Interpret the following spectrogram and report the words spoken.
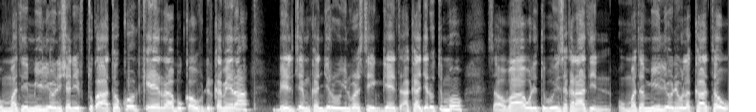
uummati miiliyoonii shaniif tuqaa tokko qeerraa buqqa'uuf dirqameera. Beeljeem kan jiru yuunivarsiitii Geet akka jedhutti immoo sababaa walitti bu'iinsa kanaatiin uummata miiliyoonii walakkaa ta'u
